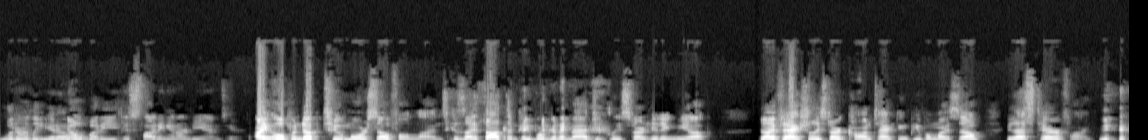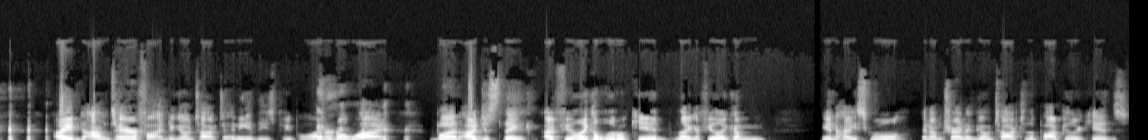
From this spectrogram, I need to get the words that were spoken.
literally You know? nobody is sliding in our DMs here. I opened up two more cell phone lines because I thought that people were going to magically start hitting me up. Do I have to actually start contacting people myself? That's terrifying. I I'm terrified to go talk to any of these people. I don't know why, but I just think I feel like a little kid. Like I feel like I'm in high school and I'm trying to go talk to the popular kids,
